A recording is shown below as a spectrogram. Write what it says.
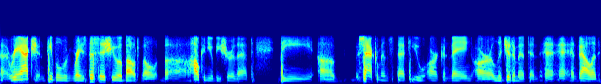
uh, reaction. People would raise this issue about, well, uh, how can you be sure that the uh, sacraments that you are conveying are legitimate and, and, and valid.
